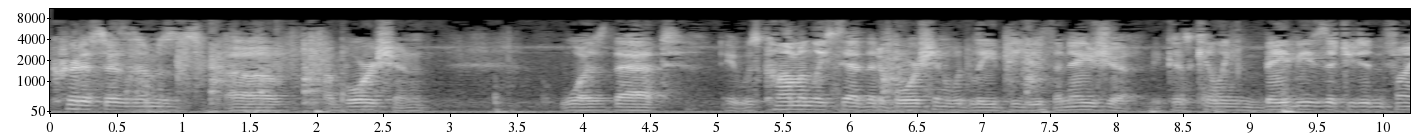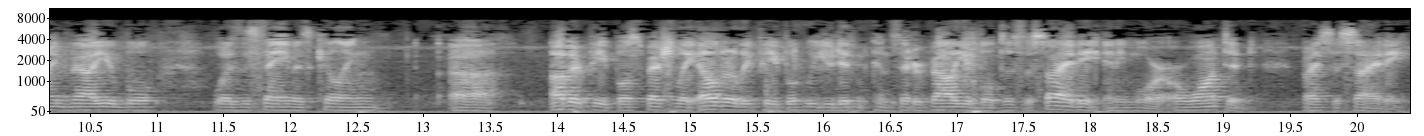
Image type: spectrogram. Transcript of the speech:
criticisms of abortion was that it was commonly said that abortion would lead to euthanasia because killing babies that you didn't find valuable was the same as killing uh, other people, especially elderly people who you didn't consider valuable to society anymore or wanted by society.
